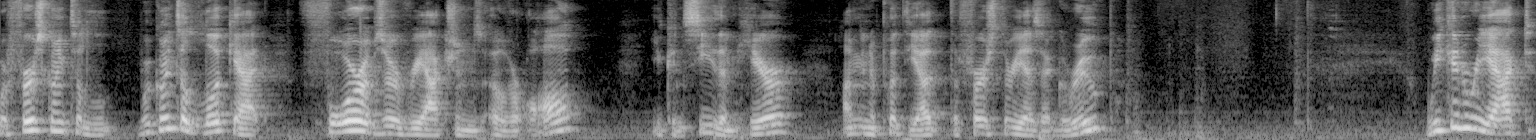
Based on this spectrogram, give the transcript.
We're first going to we're going to look at four observed reactions overall. You can see them here. I'm going to put the, the first three as a group. We can react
